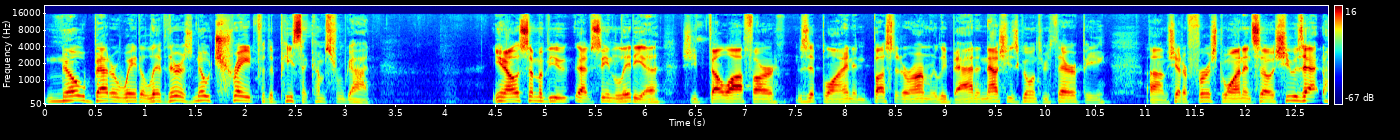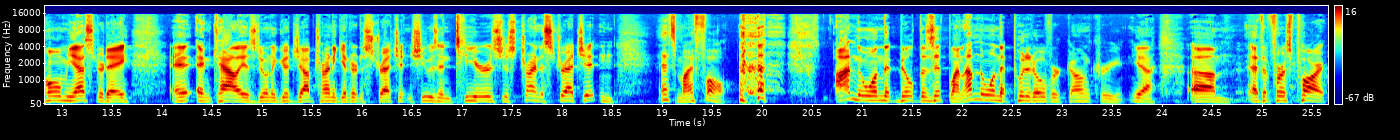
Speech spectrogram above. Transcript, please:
no better way to live. There is no trade for the peace that comes from God. You know, some of you have seen Lydia. She fell off our zip line and busted her arm really bad, and now she's going through therapy. Um, she had her first one, and so she was at home yesterday, and, and Callie is doing a good job trying to get her to stretch it, and she was in tears just trying to stretch it, and that's my fault. I'm the one that built the zip line. I'm the one that put it over concrete. Yeah, um, at the first part.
